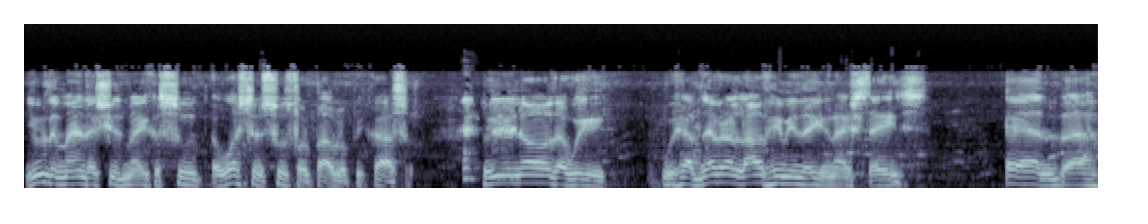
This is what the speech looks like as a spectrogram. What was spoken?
you're the man that should make a suit, a Western suit for Pablo Picasso. Do you know that we we have never allowed him in the United States? And uh,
